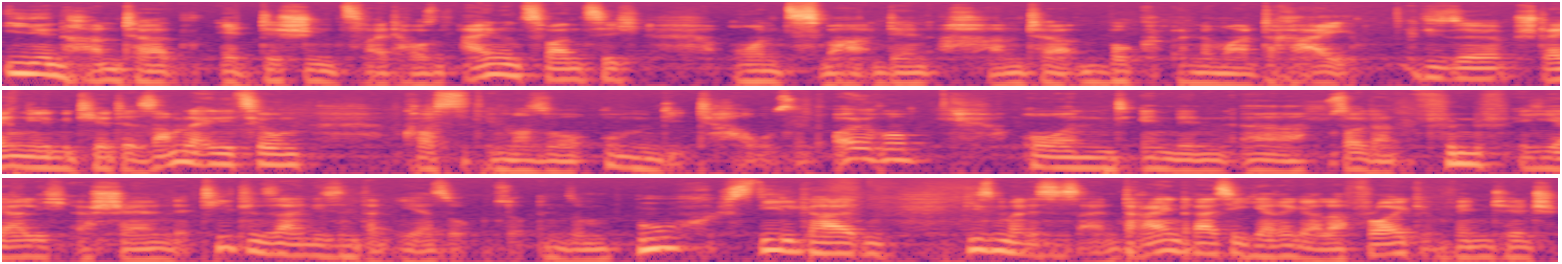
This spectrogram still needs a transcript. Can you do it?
Ian Hunter Edition 2021 und zwar den Hunter Book Nummer 3. Diese streng limitierte Sammleredition kostet immer so um die 1000 Euro und in den äh, soll dann fünf jährlich erscheinende Titel sein. Die sind dann eher so, so in so einem Buchstil gehalten. Diesmal ist es ein 33-jähriger Lafroig Vintage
